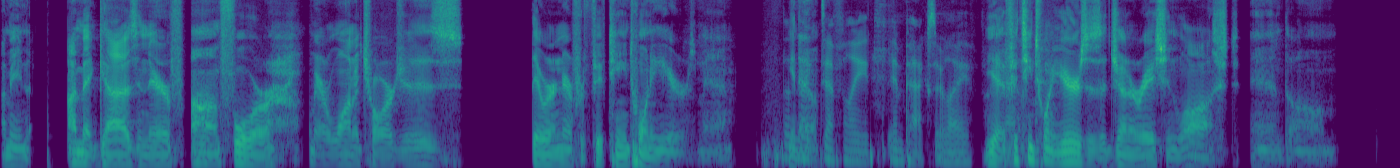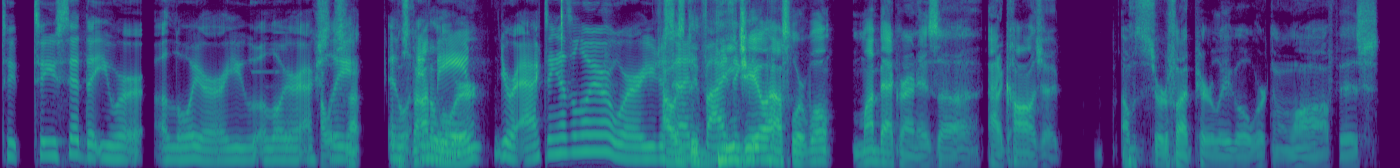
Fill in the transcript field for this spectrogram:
I mean, I met guys in there f- um, for marijuana charges. They were in there for 15, 20 years, man. That, You that know. definitely impacts their life. Yeah, Yeah. 15, 20 years is a generation lost. And um, So, so you said that you were a lawyer. Are you a lawyer I was actually? not, I was not a Maine? lawyer. You were acting as a lawyer, or you just I was the, advising the jailhouse lawyer. Well, my background is uh, out of college. I, I was a certified paralegal, worked in a law office,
